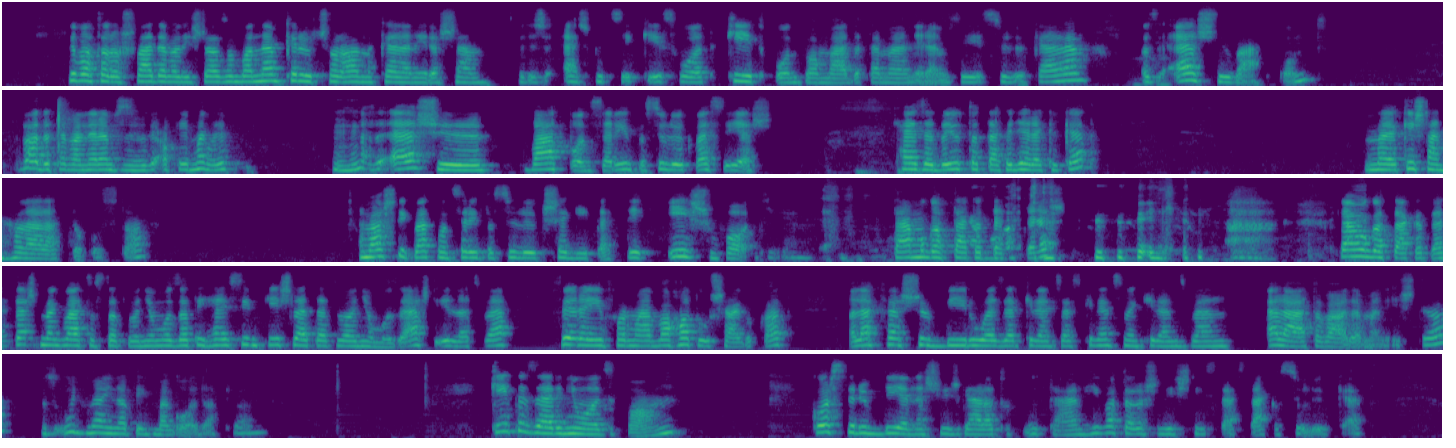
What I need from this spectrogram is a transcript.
hivatalos vádemelésre azonban nem került sor annak ellenére sem, hogy az esküdszék kész volt két pontban vádat emelni Remzi szülők ellen. az első vádpont, vádat emelni tudom, hogy oké, meg vagyok. Uh-huh. Az első vádpont szerint a szülők veszélyes helyzetbe juttatták a gyereküket, mert a kislány halálát okozta. A második vádpont szerint a szülők segítették, és vagy támogatták a tettest, támogatták a tettest, megváltoztatva a nyomozati helyszínt, késleltetve a nyomozást, illetve félreinformálva a hatóságokat. A legfelsőbb bíró 1999-ben elállt a vádemeléstől, az úgy mai napig megoldatlan. 2008-ban korszerűbb DNS vizsgálatok után hivatalosan is tisztázták a szülőket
